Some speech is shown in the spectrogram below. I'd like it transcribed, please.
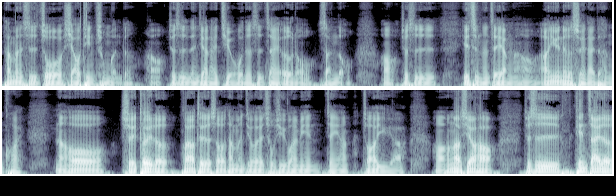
他们是坐小艇出门的，好，就是人家来救，或者是在二楼、三楼，好，就是也只能这样了，哈啊，因为那个水来得很快，然后水退了，快要退的时候，他们就会出去外面怎样抓鱼啊，好，很好笑哈，就是天灾了，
